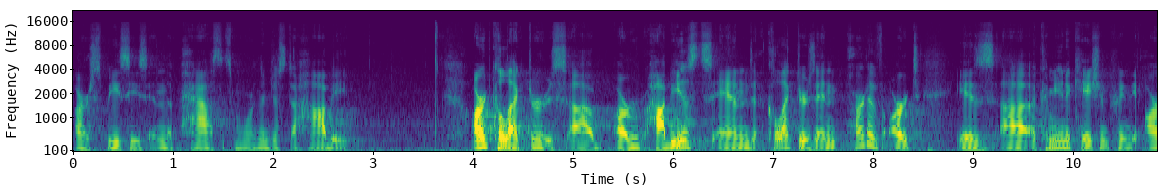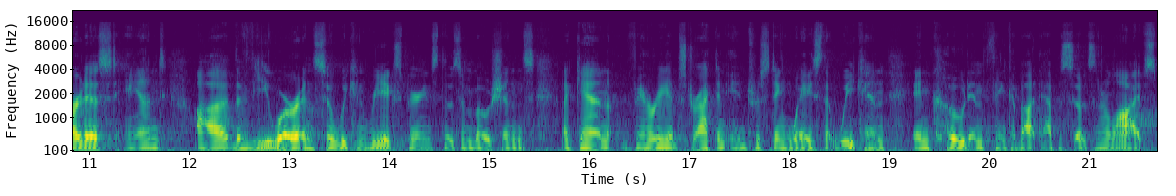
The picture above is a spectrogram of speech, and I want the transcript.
our species in the past. It's more than just a hobby. Art collectors uh, are hobbyists and collectors, and part of art is uh, a communication between the artist and uh, the viewer, and so we can re experience those emotions, again, very abstract and interesting ways that we can encode and think about episodes in our lives.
